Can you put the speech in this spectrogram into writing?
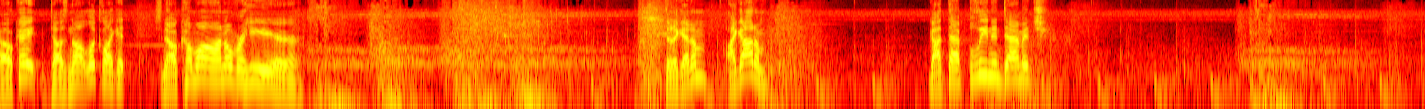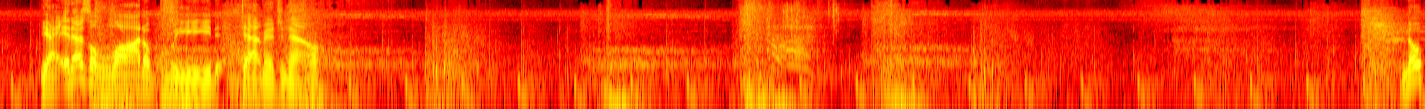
Okay, does not look like it. So now come on over here. Did I get him? I got him. Got that bleeding damage. Yeah, it has a lot of bleed damage now. Nope.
